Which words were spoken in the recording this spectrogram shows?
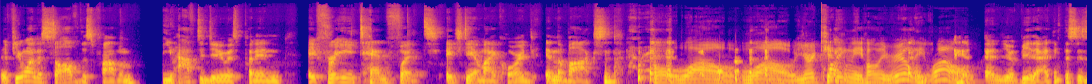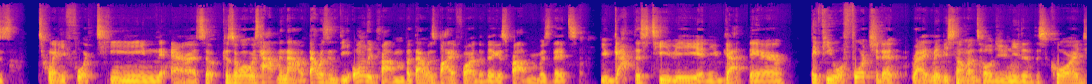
if you want to solve this problem, you have to do is put in a free 10 foot HDMI cord in the box. oh, wow. Wow. You're kidding me. Holy, really? Wow. And, and you'd be there. I think this is 2014 era. So, because of what was happening now, that wasn't the only problem, but that was by far the biggest problem was that you got this TV and you got there. If you were fortunate, right? Maybe someone told you you needed this cord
